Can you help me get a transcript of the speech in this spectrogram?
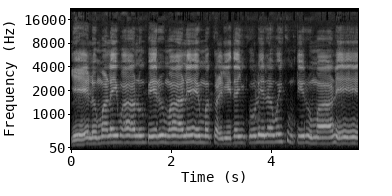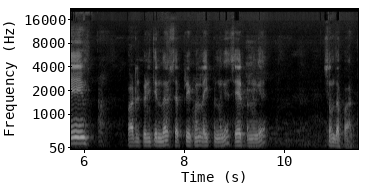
ஏழுமலை வாழும் பெருமாளே மக்கள் இதை குளிர வைக்கும் திருமாலே பாடல் பிடித்திருந்தால் சப்ஸ்கிரைப் பண்ணி லைக் பண்ணுங்கள் ஷேர் பண்ணுங்கள் சொந்த பாடல்.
